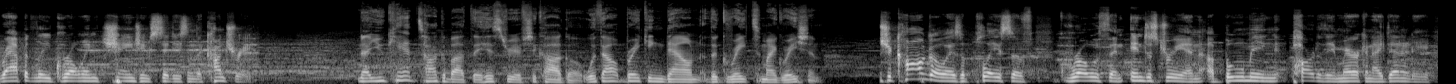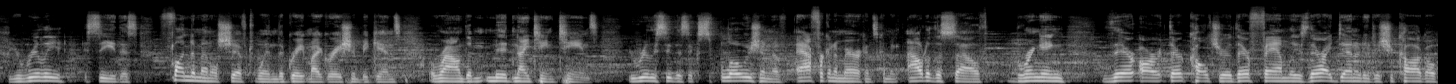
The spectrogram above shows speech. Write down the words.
rapidly growing changing cities in the country. Now, you can't talk about the history of Chicago without breaking down the Great Migration. Chicago as a place of growth and industry and a booming part of the American identity, you really see this fundamental shift when the Great Migration begins around the mid 19 teens. You really see this explosion of African Americans coming out of the South, bringing their art, their culture, their families, their identity to Chicago,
